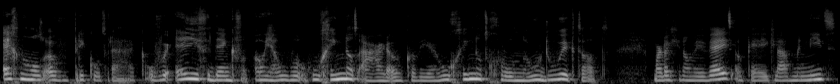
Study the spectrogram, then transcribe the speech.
echt nog eens overprikkeld raken. Of weer even denken van... Oh ja, hoe, hoe ging dat aarde ook alweer? Hoe ging dat gronden? Hoe doe ik dat? Maar dat je dan weer weet, oké, ik laat me niet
